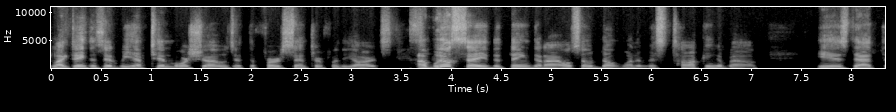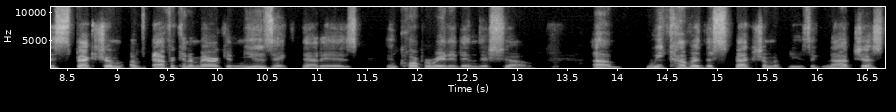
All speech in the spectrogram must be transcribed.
like Dathan said, we have 10 more shows at the Ferst Center for the Arts. I will say the thing that I also don't want to miss talking about is that the spectrum of African American music that is incorporated in this show. Um, we cover the spectrum of music, not just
